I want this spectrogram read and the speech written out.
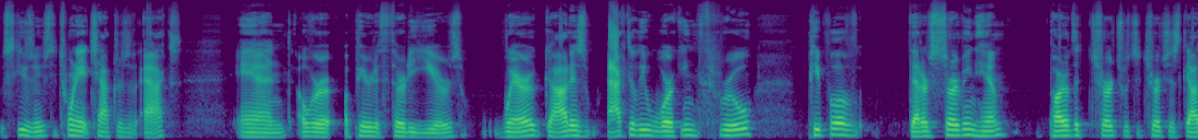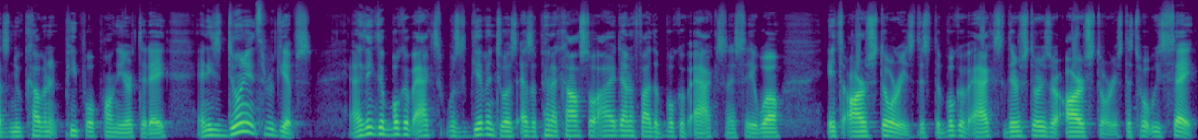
excuse me, we see 28 chapters of Acts, and over a period of 30 years, where God is actively working through people of, that are serving Him, part of the church, which the church is God's new covenant people upon the earth today, and He's doing it through gifts. And I think the book of Acts was given to us as a Pentecostal. I identify the book of Acts and I say, well, it's our stories. This the book of Acts, their stories are our stories. That's what we say.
